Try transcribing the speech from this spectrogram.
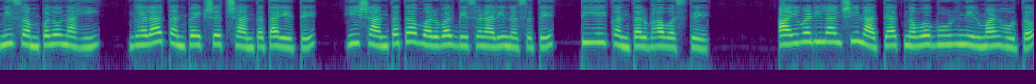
मी संपलो नाही घरात अनपेक्षित शांतता येते ही शांतता वरवर दिसणारी नसते ती एक अंतर्भाव असते. आईवडिलांशी नात्यात नवं गूढ निर्माण होतं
